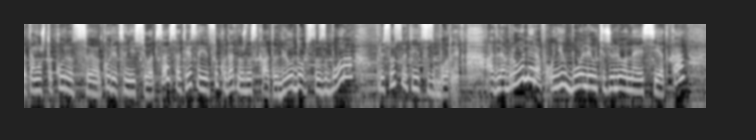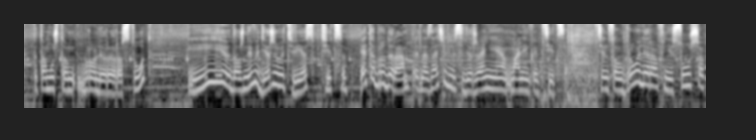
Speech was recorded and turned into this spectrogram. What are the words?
потому что курица, курица несется, соответственно, яйцо куда-то нужно скатывать. Для удобства сбора присутствует яйцесборник. А для бройлеров у них более утяжеленная сетка, потому что бройлеры растут, и должны выдерживать вес птицы. Это брудера, предназначены для содержания маленькой птицы. Птенцов бройлеров, несушек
